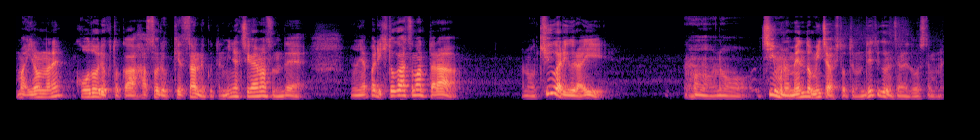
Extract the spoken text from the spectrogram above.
まあいろんなね行動力とか発想力決断力ってみんな違いますんでやっぱり人が集まったらあの9割ぐらい、うん、あのチームの面倒見ちゃう人っていうの出てくるんですよねどうしてもね。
